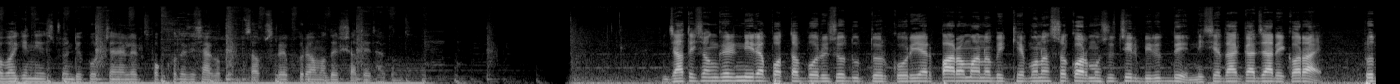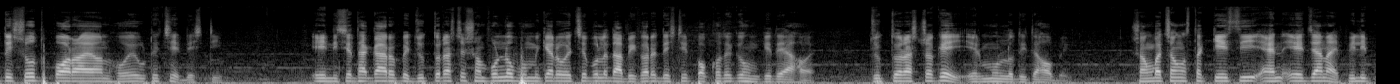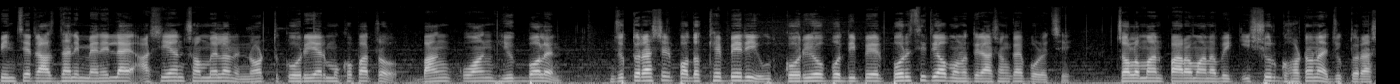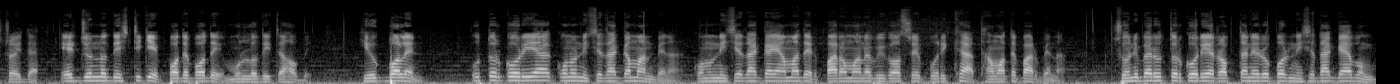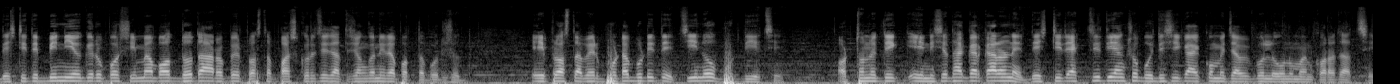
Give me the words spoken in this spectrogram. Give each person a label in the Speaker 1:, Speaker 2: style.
Speaker 1: সবাইকে news twenty four চ্যানেলের পক্ষ থেকে স্বাগত। সাবস্ক্রাইব করে আমাদের সাথে থাকুন। জাতিসংঘের নিরাপত্তা পরিষদ উত্তর কোরিয়ার পারমাণবিক ক্ষেপণাস্ত্র কর্মসূচির বিরুদ্ধে নিষেধাজ্ঞা জারি করায় প্রতিশোধ পরায়ণ হয়ে উঠেছে দেশটি। এই নিষেধাজ্ঞা আরোপে যুক্তরাষ্ট্রের সম্পূর্ণ ভূমিকা রয়েছে বলে দাবি করে দেশটির পক্ষ থেকে হুমকি দেয়া হয়। যুক্তরাষ্ট্রকেই এর মূল্য দিতে হবে। সংবাদ সংস্থা কেসিএনএ জানায়, ফিলিপিন্সের রাজধানী ম্যানিলায় আসিয়ান সম্মেলনে নর্থ কোরিয়ার মুখপাত্র বাং কোয়াং হিউক বলেন, যুক্তরাষ্ট্রের পদক্ষেপেরই কোরীয় উপদ্বীপের পরিস্থিতি অবনতির আশঙ্কায় পড়েছে। চলমান পারমাণবিক ইস্যুর ঘটনায় যুক্তরাষ্ট্রই দেয়। এর জন্য দেশটিকে পদে পদে মূল্য দিতে হবে। হিউক বলেন, উত্তর কোরিয়া কোনো নিষেধাজ্ঞা মানবে না। কোনো নিষেধাজ্ঞাই আমাদের পারমাণবিক অস্ত্রের পরীক্ষা থামাতে পারবে না। শনিবার উত্তর কোরিয়ার রপ্তানির উপর নিষেধাজ্ঞা এবং দেশটিতে বিনিয়োগের উপর সীমাবদ্ধতা আরোপের প্রস্তাব পাশ করেছে জাতিসংঘ নিরাপত্তা পরিষদ। এই প্রস্তাবের ভোটাভুটিতে চীনও ভোট দিয়েছে। অর্থনৈতিক এই নিষেধাজ্ঞার কারণে দেশটির এক তৃতীয়াংশ বৈদেশিক আয় কমে যাবে বলে অনুমান করা যাচ্ছে।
